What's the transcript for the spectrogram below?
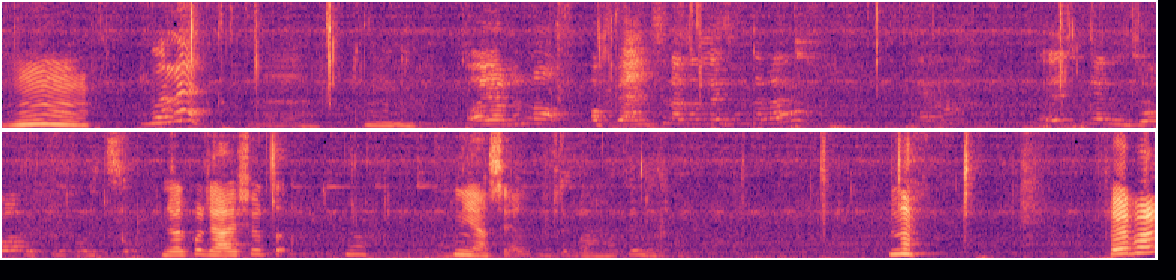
হুম। বলে? হুম। জল পর যায় তো। নিয়ে আসে। না। খেয়ে বল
